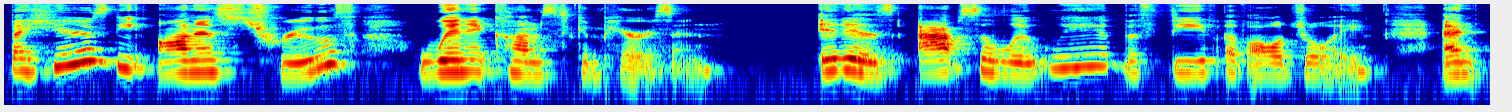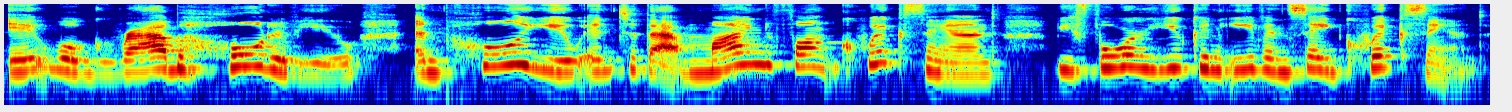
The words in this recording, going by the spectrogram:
But here's the honest truth when it comes to comparison. It is absolutely the thief of all joy, and it will grab hold of you and pull you into that mind funk quicksand before you can even say quicksand,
